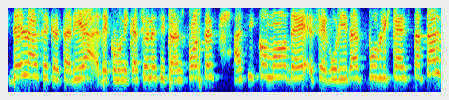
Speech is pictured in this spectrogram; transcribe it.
de la Secretaría de Comunicaciones y Transportes, así como de Seguridad Pública Estatal.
